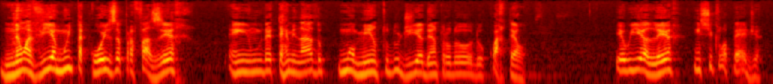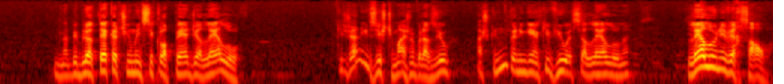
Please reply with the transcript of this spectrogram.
não havia muita coisa para fazer em um determinado momento do dia dentro do, do quartel. Eu ia ler enciclopédia. Na biblioteca tinha uma enciclopédia Lelo, que já nem existe mais no Brasil. Acho que nunca ninguém aqui viu essa Lelo, né? Lelo Universal.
